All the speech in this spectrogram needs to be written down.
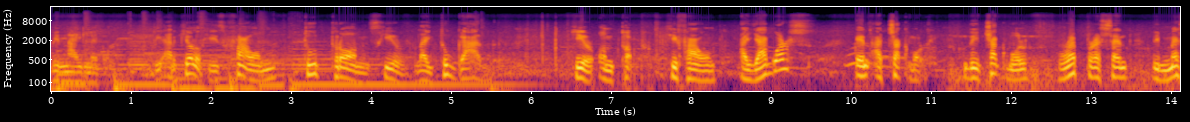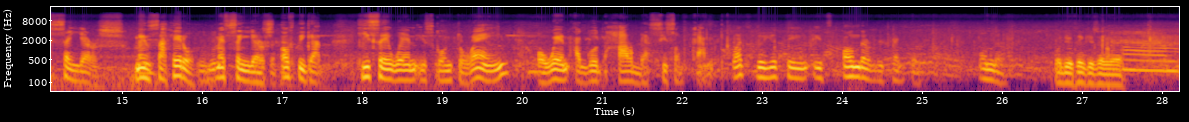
the nine level. The archaeologists found two thrones here, like two gods here on top. He found a jaguars and a chacmol. The chacmol represent the messengers, mensajero, messengers of the God. He say when it's going to rain or when a good harvest season comes. What do you think is under the temple? Under. What do you think is under? Um,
